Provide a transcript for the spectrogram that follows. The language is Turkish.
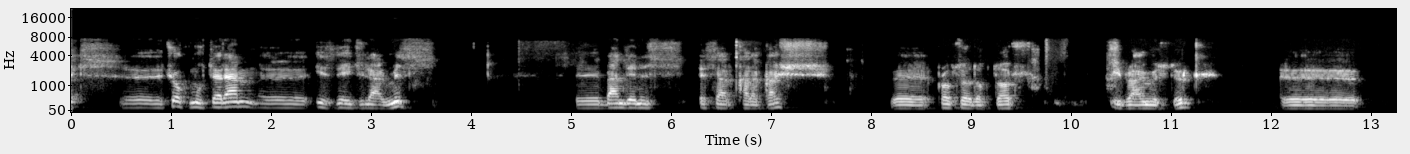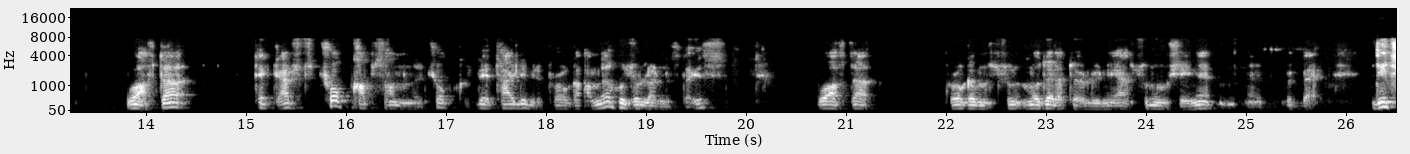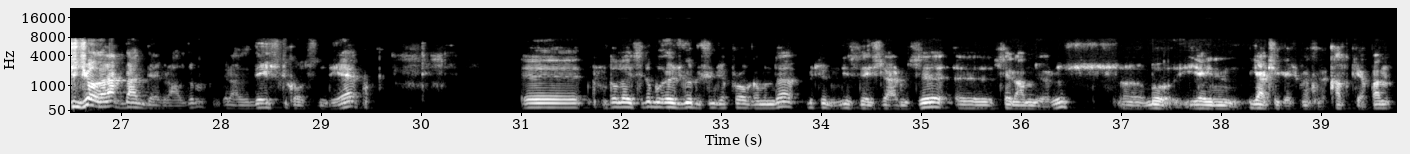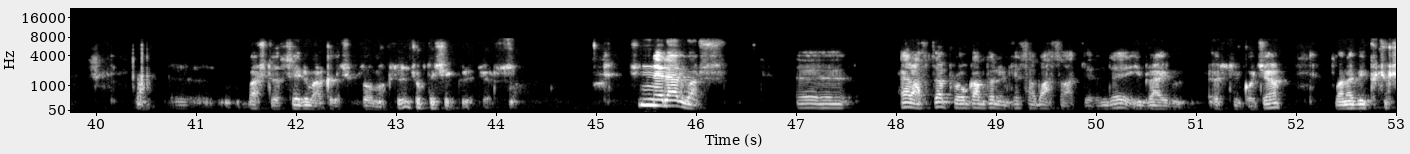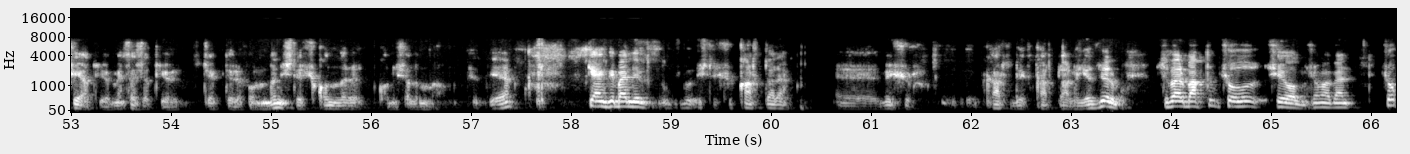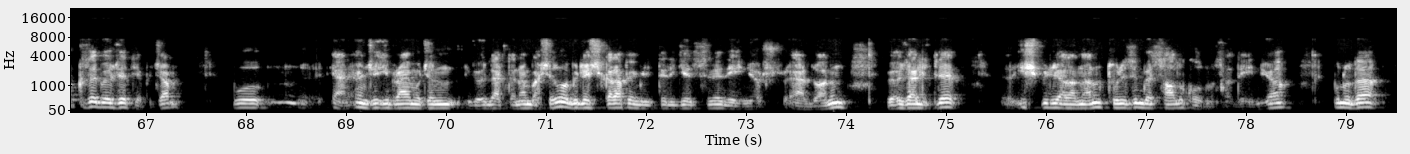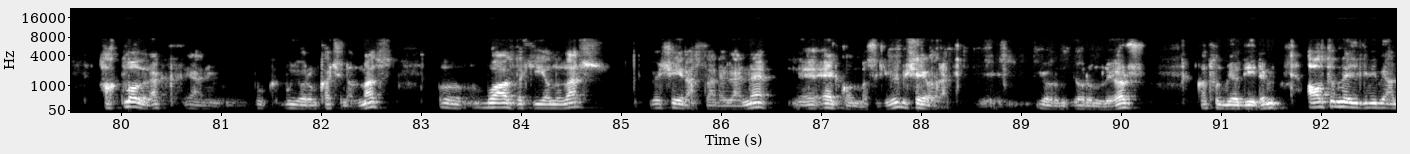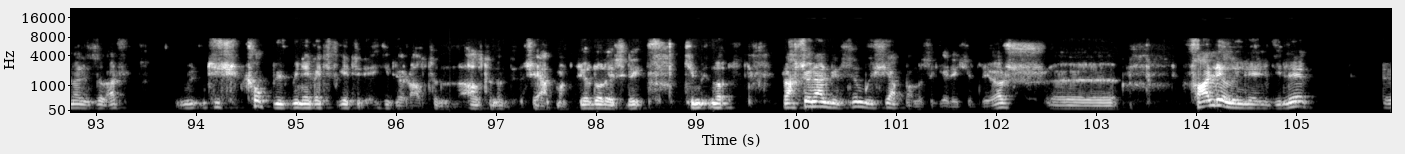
Evet, e, çok muhterem e, izleyicilerimiz. E, ben Deniz Eser Karakaş ve Profesör Doktor İbrahim Öztürk. Bu hafta tekrar çok kapsamlı, çok detaylı bir programla huzurlarınızdayız. Bu hafta programın moderatörlüğünü yani sunum şeyini geçici olarak ben devraldım. Biraz değişiklik olsun diye. E, dolayısıyla bu Özgür Düşünce programında bütün izleyicilerimizi e, selamlıyoruz. E, bu yayının gerçekleşmesine katkı yapan e, başta Selim arkadaşımız olmak üzere çok teşekkür ediyoruz. Şimdi neler var? E, her hafta programdan önce sabah saatlerinde İbrahim Öztürk Hoca bana bir küçük şey atıyor, mesaj atıyor cep telefonundan. İşte şu konuları konuşalım mı diye. Yani ben de işte şu kartlara e, meşhur kartdaki kartlarla yazıyorum. Bu sefer baktım çoğu şey olmuş ama ben çok kısa bir özet yapacağım. Bu yani önce İbrahim Hoca'nın göllerden başladım ama Birleşik Arap Emirlikleri gezisine değiniyor Erdoğan'ın ve özellikle e, işbirliği alanlarının turizm ve sağlık olmasına değiniyor. Bunu da haklı olarak yani bu, bu yorum kaçınılmaz. Bu, Boğaz'daki yalılar ve şehir hastanelerine e, el konması gibi bir şey olarak e, yorum, yorumluyor katılmıyor değilim. Altınla ilgili bir analizi var. Müthiş çok büyük bir negatif gidiyor altın altını şey yapmak diyor. Dolayısıyla kim no, rasyonel birisinin bu işi yapmaması gerekir diyor. E, Falyalı ile ilgili e,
